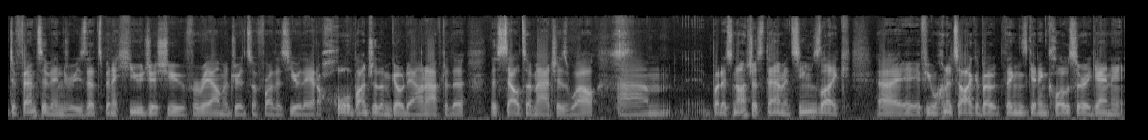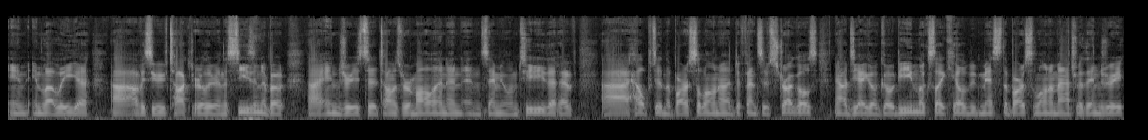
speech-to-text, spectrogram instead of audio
defensive injuries, that's been a huge issue for Real Madrid so far this year. They had a whole bunch of them go down after the, the Celta match as well. Um, but it's not just them. It seems like uh, if you want to talk about things getting closer again in, in La Liga, uh, obviously we've talked earlier in the season about uh, injuries to Thomas Vermaelen and, and Samuel Umtiti that have uh, helped in the Barcelona defensive struggles. Now Diego Godin looks like he'll miss the Barcelona match with injury,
